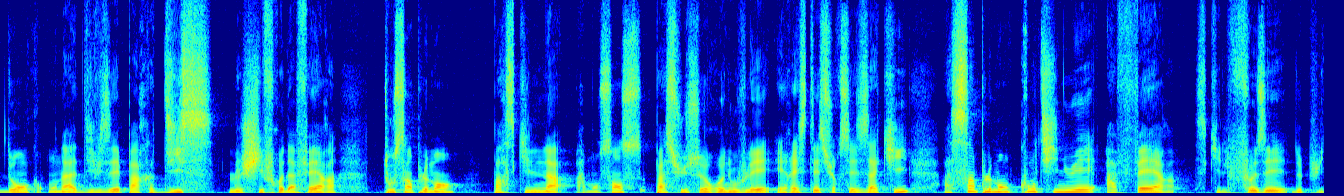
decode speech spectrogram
Donc on a divisé par 10 le chiffre d'affaires, tout simplement parce qu'il n'a, à mon sens, pas su se renouveler et rester sur ses acquis, à simplement continuer à faire ce qu'il faisait depuis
